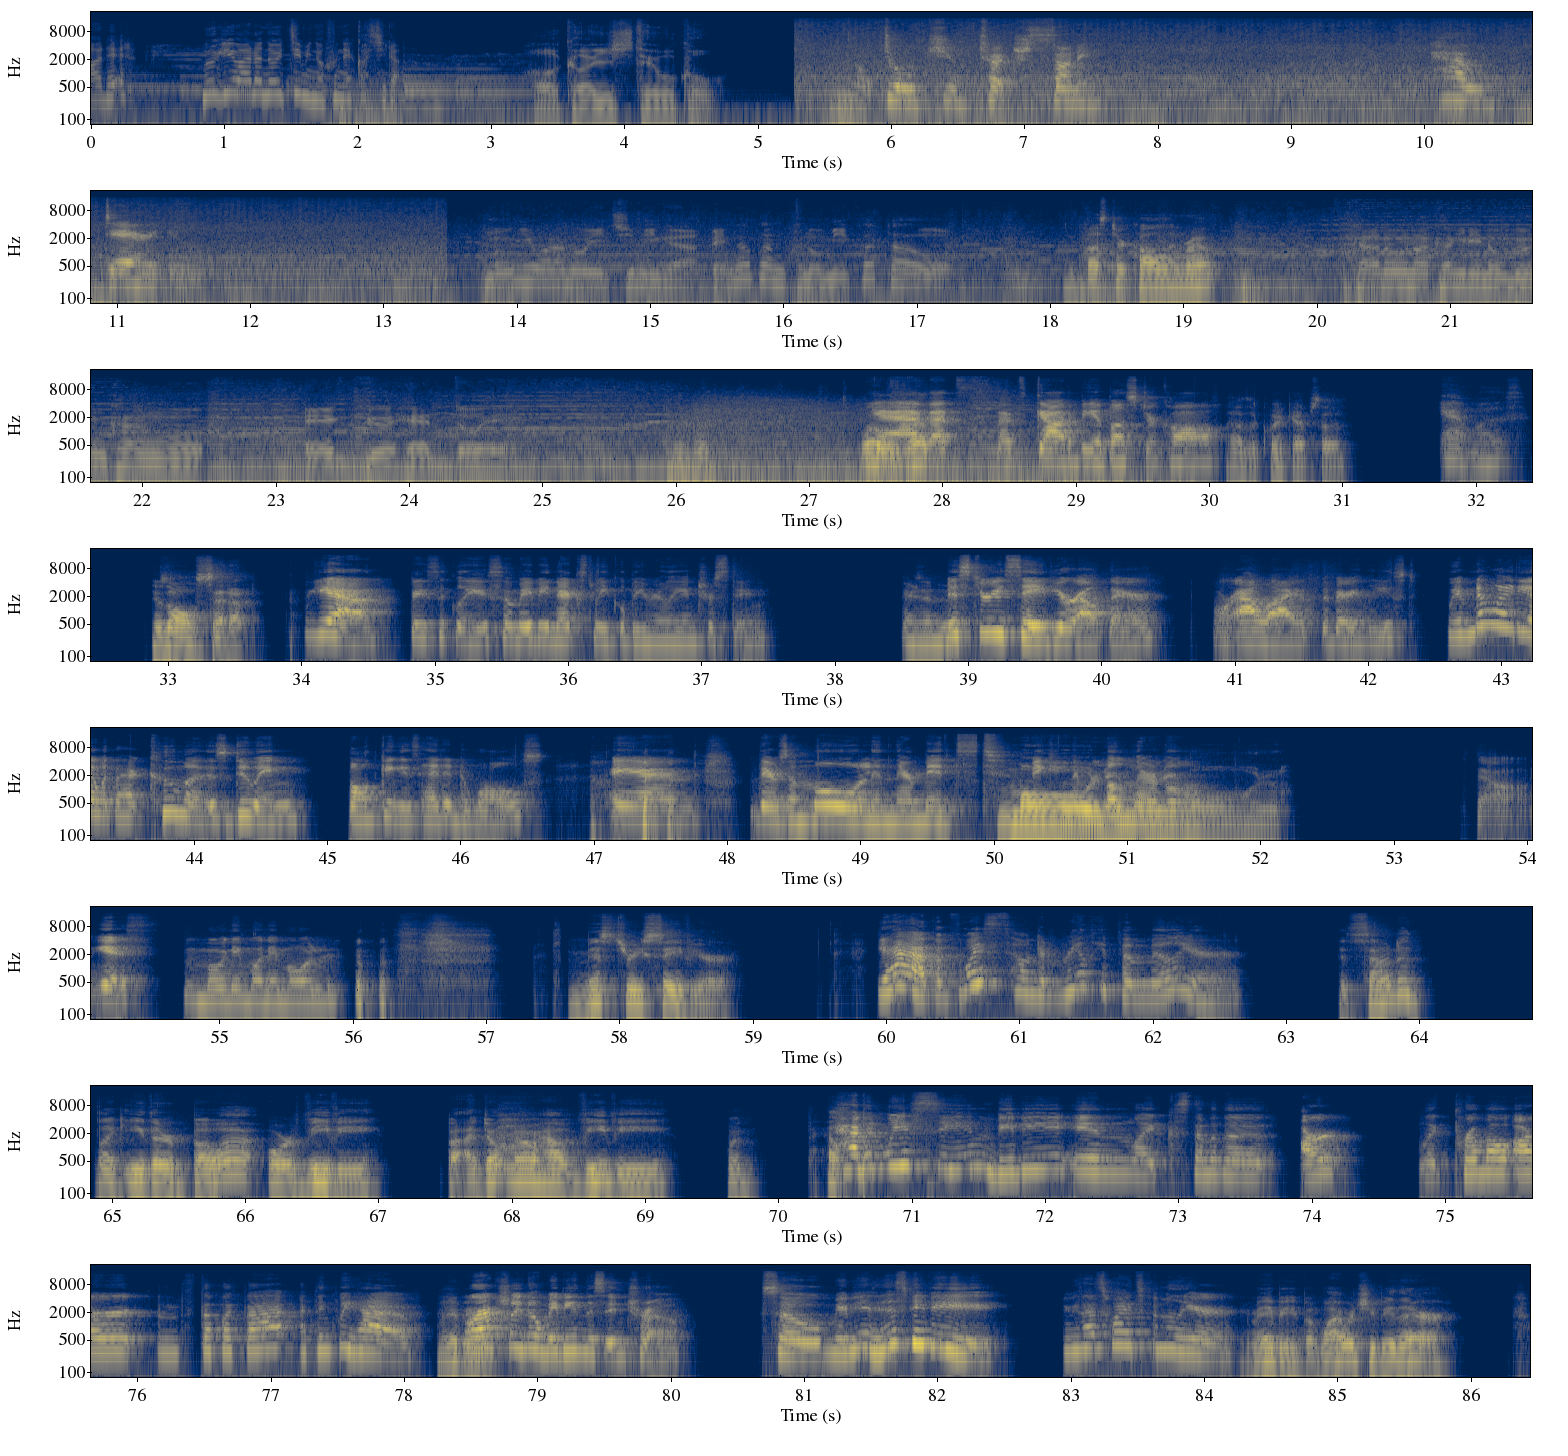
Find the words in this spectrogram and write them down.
あれ麦わらの一味の船かしら破壊しておこう Don't you touch Sunny. How dare you? 麦わらの一味がベガパンクの味方を Buster call en route? 可能な限りの軍艦をエッグヘッドへ Whoa, yeah, that, that's that's gotta be a Buster call. that was a quick episode. Yeah, it was. It was all set up. Yeah, basically. So maybe next week will be really interesting. There's a mystery savior out there, or ally at the very least. We have no idea what the heck Kuma is doing, bonking his head into walls. And there's a mole in their midst, making them vulnerable. moly, mole. So, yes, mole, mole, mole. Mystery Savior. Yeah, the voice sounded really familiar. It sounded like either Boa or Vivi, but I don't know how Vivi would help. Haven't we seen Vivi in like some of the art, like promo art and stuff like that? I think we have. Maybe. Or actually, no, maybe in this intro. So maybe it is Vivi. Maybe that's why it's familiar. Maybe, but why would she be there?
